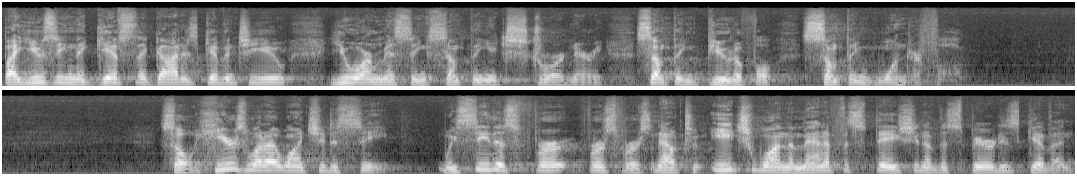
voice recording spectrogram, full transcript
by using the gifts that God has given to you, you are missing something extraordinary, something beautiful, something wonderful. So here's what I want you to see we see this first verse. Now, to each one, the manifestation of the Spirit is given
